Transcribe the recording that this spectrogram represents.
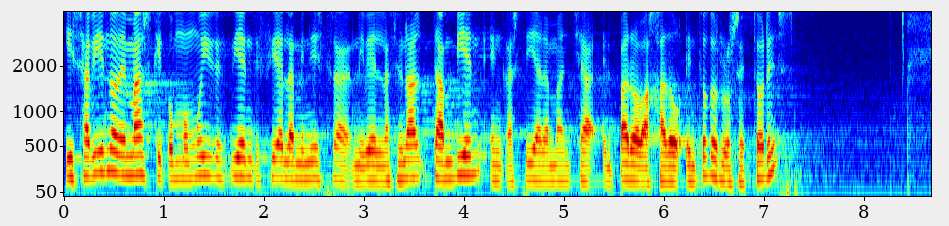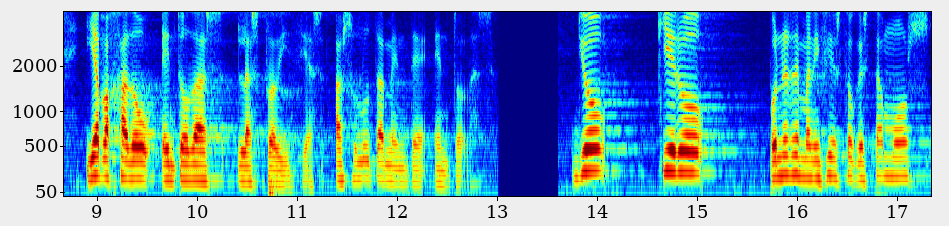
y sabiendo además que, como muy bien decía la ministra a nivel nacional, también en Castilla-La Mancha el paro ha bajado en todos los sectores y ha bajado en todas las provincias, absolutamente en todas. Yo quiero poner de manifiesto que estamos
